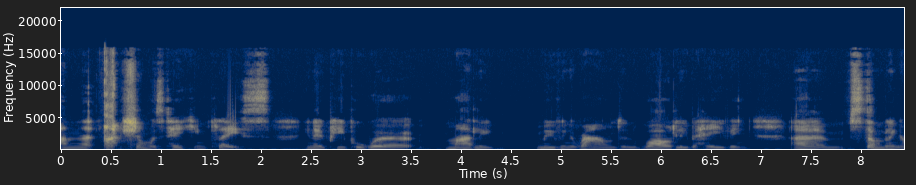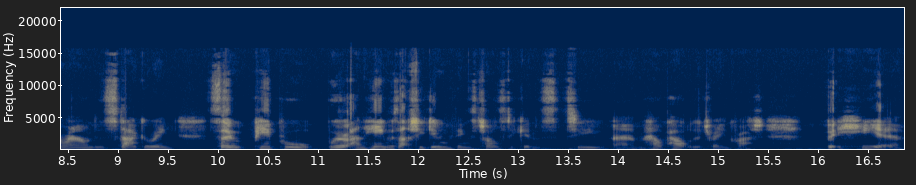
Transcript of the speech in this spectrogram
and that action was taking place. You know, people were madly moving around and wildly behaving, um, stumbling around and staggering. So people were, and he was actually doing things, Charles Dickens, to um, help out with the train crash. But here,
